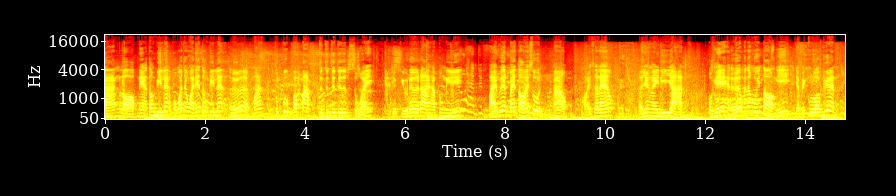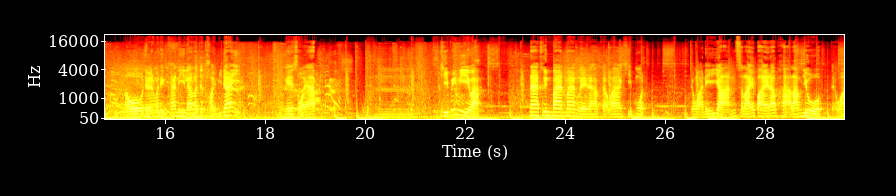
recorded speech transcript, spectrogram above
ยางหลอกเนี่ยต้องบินแล้วผมว่าจังหวะนี้ต้องบินแล้วเออมาปุ๊บปุ๊บปั๊บปั๊บจุดจุดจุดจุดสวยเก็บกิลเดอร์ได้ครับตรงนี้ไปเพื่อนไปต่อให้สุดอ้าวถอยซะแล้วแล้วยังไงดีหยานโอเค เออมันต้องลุยต่องี้ อย่าไปกลัวเพื่อน เราเดินมาถึงขั้นนี้แล้วเราจะถอยไม่ได้โอเคสวยครับคลิปไม่มีว่ะหน้าขึ้นบ้านมากเลยนะครับ แต่ว่าคลิปหมด จังหวะนี้หยานสไลด์ไปนะครับหาลำอยู่ แต่ว่า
